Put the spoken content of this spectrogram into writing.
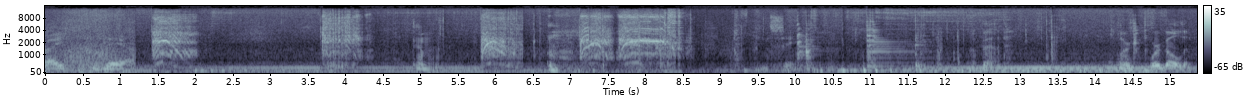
Right there. Come on. Let's see. Not bad. We're, we're golden.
